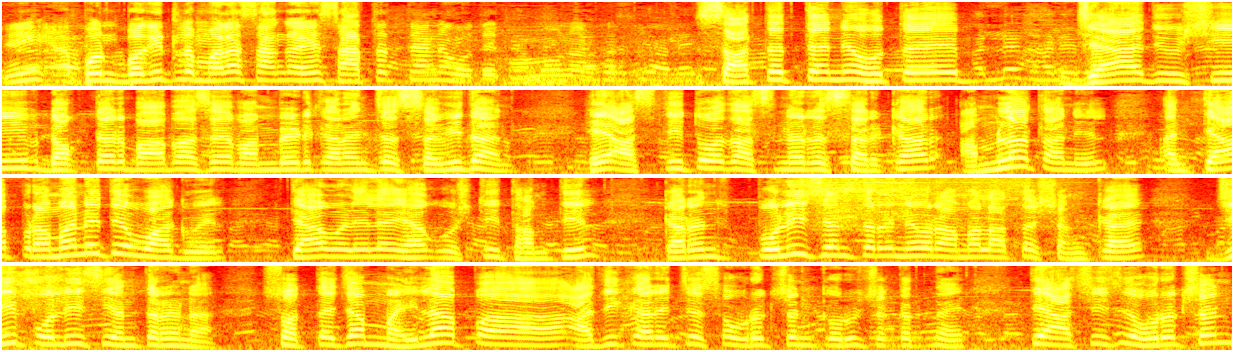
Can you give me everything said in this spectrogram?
नाही आपण बघितलं मला सांगा हे सातत्याने होते थांबवणार सातत्याने होते. ज्या दिवशी डॉक्टर बाबासाहेब आंबेडकरांचं संविधान हे अस्तित्वात असणारं सरकार अंमलात आणेल आणि त्याप्रमाणे ते वागवेल त्यावेळेला ह्या गोष्टी थांबतील. कारण पोलीस यंत्रणेवर आम्हाला आता शंका आहे. जी पोलीस यंत्रणा स्वतःच्या महिला प अधिकाऱ्याचे संरक्षण करू शकत नाही ते अशी संरक्षण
